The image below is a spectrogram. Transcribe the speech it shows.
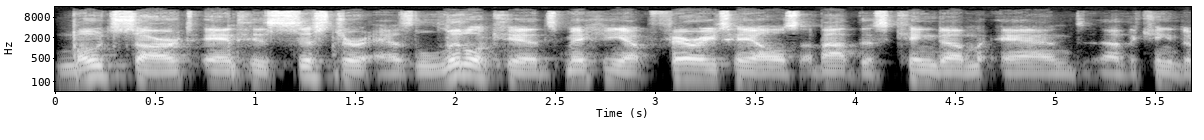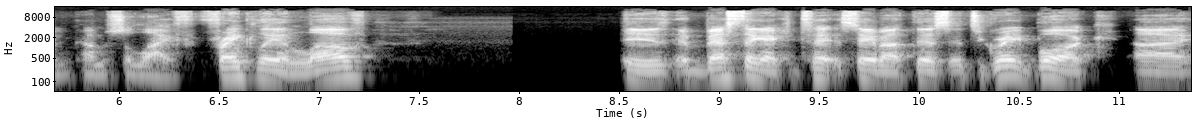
Mozart and his sister as little kids making up fairy tales about this kingdom, and uh, the kingdom comes to life. Frankly, in love is the best thing I can t- say about this. It's a great book. Uh,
